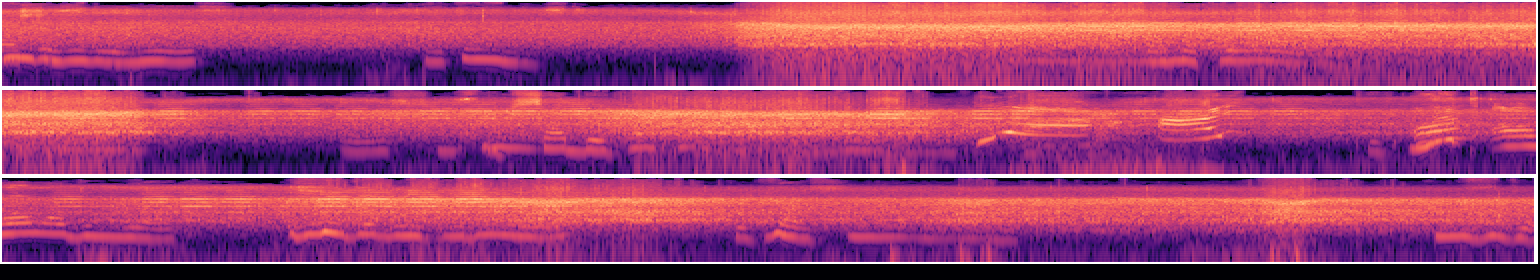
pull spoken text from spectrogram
Van Bassen'e güveniyoruz. Bakın ben de. Van bakıyor. Saat bekliyor. Ay. At alamadım ya. Orada bekledim ya. Çok yansın ya. Hızlıca,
